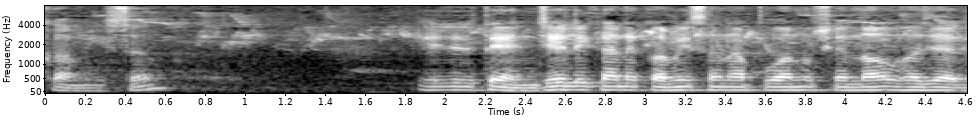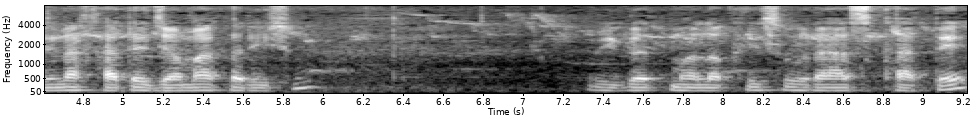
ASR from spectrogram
કમિશન. એ જ રીતે એન્જેલિકાને કમિશન આપવાનું છે નવ હજાર. એના ખાતે જમા કરીશું. વિગતમાં લખીશું. રાસ ખાતે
